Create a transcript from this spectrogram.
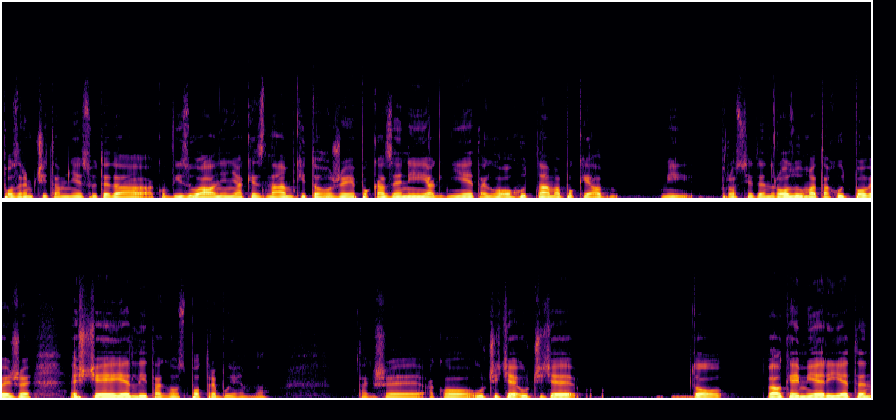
pozriem, či tam nie sú teda ako vizuálne nejaké známky toho, že je pokazený. Ak nie, tak ho ochutnám a pokiaľ mi proste ten rozum a tá chuť povie, že ešte je jedli, tak ho spotrebujem. No. Takže ako určite, určite do veľkej miery je ten,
